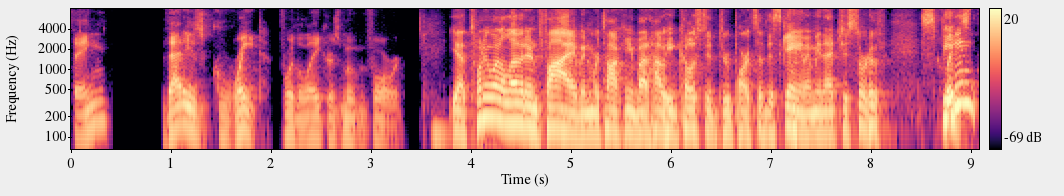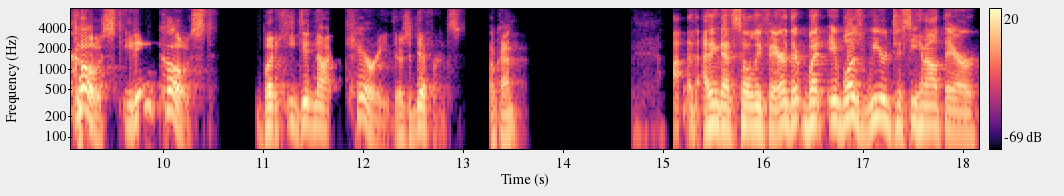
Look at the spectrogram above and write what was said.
thing that is great for the Lakers moving forward. Yeah, 21 11 and 5 and we're talking about how he coasted through parts of this game. I mean, that just sort of speaks He didn't to- coast. He didn't coast, but he did not carry. There's a difference. Okay. I, I think that's totally fair. There, but it was weird to see him out there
